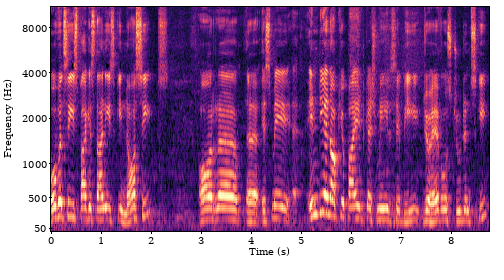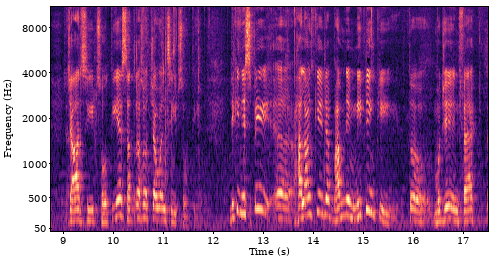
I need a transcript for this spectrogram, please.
ओवरसीज पाकिस्तानी की नौ सीट्स और इसमें इंडियन ऑक्यूपाइड कश्मीर से भी जो है वो स्टूडेंट्स की चार सीट्स होती हैं, सत्रह सौ चौवन सीट्स होती हैं। लेकिन इस पर हालाँकि जब हमने मीटिंग की तो मुझे इनफैक्ट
